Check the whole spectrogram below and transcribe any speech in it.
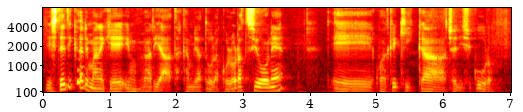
L'estetica rimane che invariata, ha cambiato la colorazione e qualche chicca c'è di sicuro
